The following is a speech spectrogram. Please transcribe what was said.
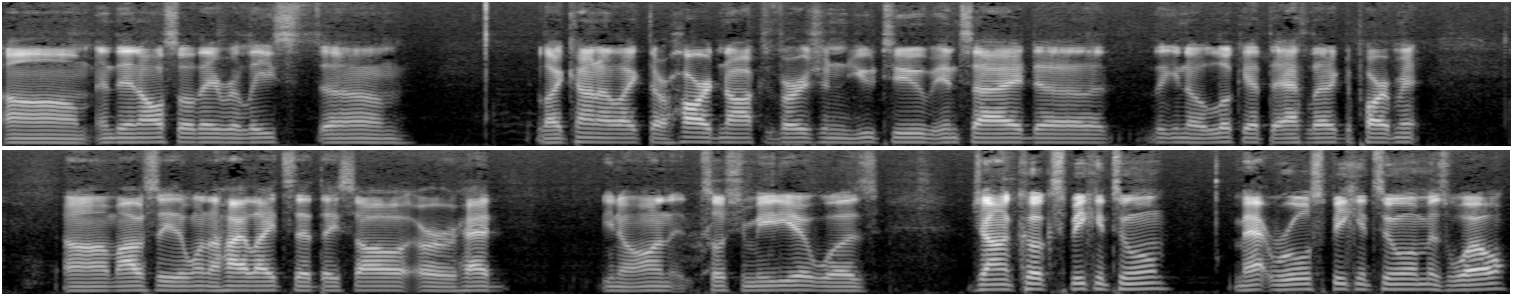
Um, and then also they released um, like kind of like their Hard Knocks version YouTube inside uh, the you know look at the athletic department. Um, obviously, the one of the highlights that they saw or had you know on social media was John Cook speaking to him, Matt Rhule speaking to him as well.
